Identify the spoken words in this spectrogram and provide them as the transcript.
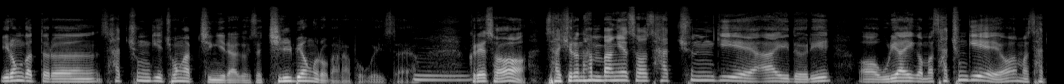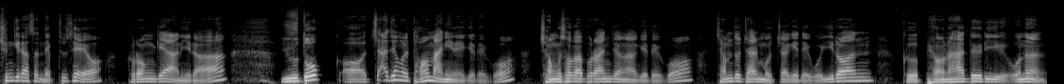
이런 것들은 사춘기 종합증 이라고 해서 질병으로 바라보고 있어요. 음. 그래서 사실은 한방에서 사춘기의 아이들이 어 우리 아이가 뭐 사춘기예요. 뭐 사춘기라서 냅두세요. 그런 게 아니라 유독 어 짜증을 더 많이 내게 되고 정서가 불안정하게 되고 잠도 잘 못 자게 되고 이런 그 변화들이 오는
